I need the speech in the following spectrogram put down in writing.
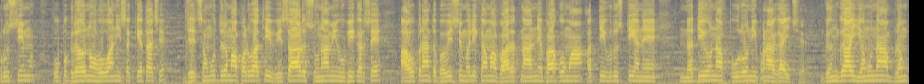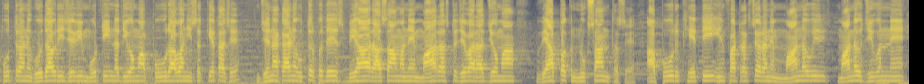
કૃષિમ ઉપગ્રહનો હોવાની શક્યતા છે, જે સમુદ્રમાં પડવાથી વિશાળ સુનામી ઊભી કરશે. આ ઉપરાંત ભવિષ્ય મલિકામાં ભારતના અન્ય ભાગોમાં અતિવૃષ્ટિ અને નદીઓના પૂરોની પણ આગાહી છે. ગંગા, યમુના, બ્રહ્મપુત્ર અને ગોદાવરી જેવી મોટી નદીઓમાં પૂર આવવાની શક્યતા છે, જેના કારણે ઉત્તર પ્રદેશ, બિહાર, આસામ અને મહારાષ્ટ્ર જેવા રાજ્યોમાં વ્યાપક નુકસાન થશે. આ પૂર ખેતી, ઇન્ફ્રાસ્ટ્રક્ચર અને માનવી, માનવ જીવનને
